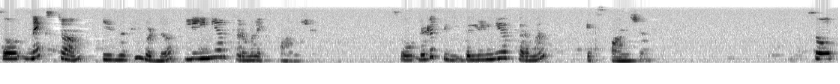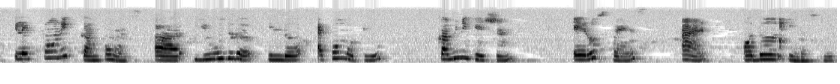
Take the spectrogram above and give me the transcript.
So next term is nothing but the linear thermal expansion. So let us see the linear thermal expansion. So electronic components are used in the automotive, communication, aerospace and other industries.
